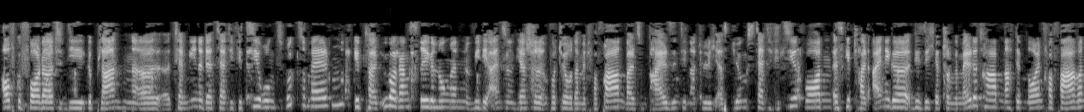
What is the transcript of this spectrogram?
aufgefordert, die geplanten äh, Termine der Zertifizierung zurückzumelden. Es gibt halt Übergangsregelungen, wie die einzelnen Hersteller, Importeure damit verfahren Verfahren, weil zum Teil sind die natürlich erst jüngst zertifiziert worden. Es gibt halt einige, die sich jetzt schon gemeldet haben nach dem neuen Verfahren.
